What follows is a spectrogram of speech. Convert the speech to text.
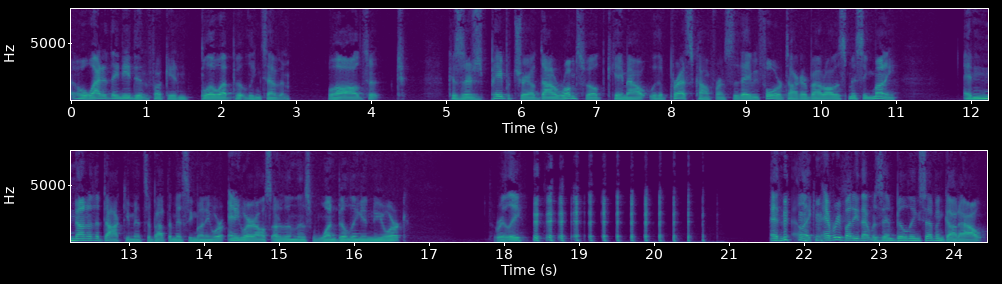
oh, why did they need to fucking blow up Building Seven? Well, because there's paper trail. Donald Rumsfeld came out with a press conference the day before talking about all this missing money. And none of the documents about the missing money were anywhere else other than this one building in New York. Really? and like everybody that was in building 7 got out.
